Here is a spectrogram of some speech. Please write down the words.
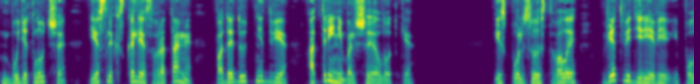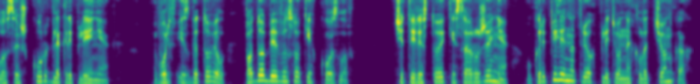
Будет лучше, если к скале с вратами подойдут не две, а три небольшие лодки. Используя стволы, ветви деревьев и полосы шкур для крепления, Вольф изготовил подобие высоких козлов. Четыре стойки сооружения укрепили на трех плетеных лодчонках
